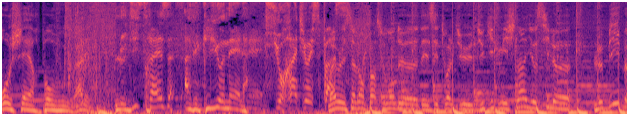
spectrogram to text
trop cher pour vous. Allez. Le 10-13 avec Lionel sur Radio Espace. Ouais, vous le savez, on parle souvent de- des étoiles du, du guide Michelin. Il y a aussi le, le bib.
